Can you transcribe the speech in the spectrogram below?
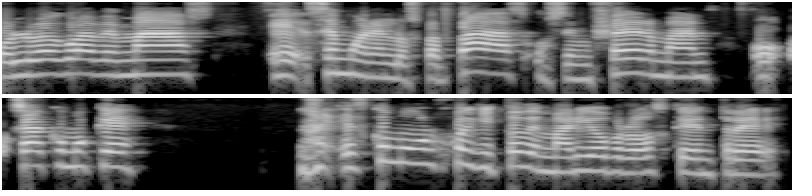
o luego además eh, se mueren los papás o se enferman, o, o sea, como que es como un jueguito de Mario Bros que entre,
